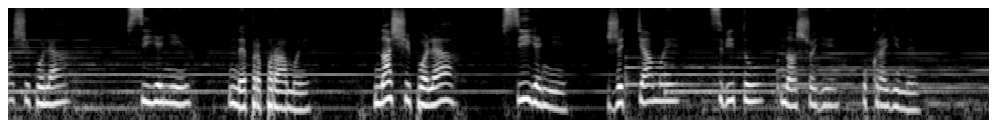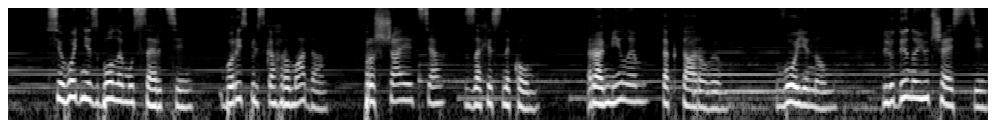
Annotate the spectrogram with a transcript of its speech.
Наші поля всіяні не прапорами, наші поля всіяні життями цвіту нашої України. Сьогодні з болем у серці Бориспільська громада прощається з захисником Рамілем Тактаровим, воїном, людиною честі,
